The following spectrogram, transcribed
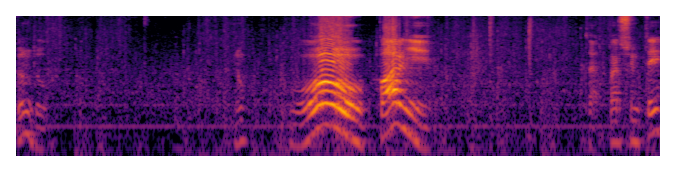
Сундук. Ну. Воу, парні! Першим ти.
